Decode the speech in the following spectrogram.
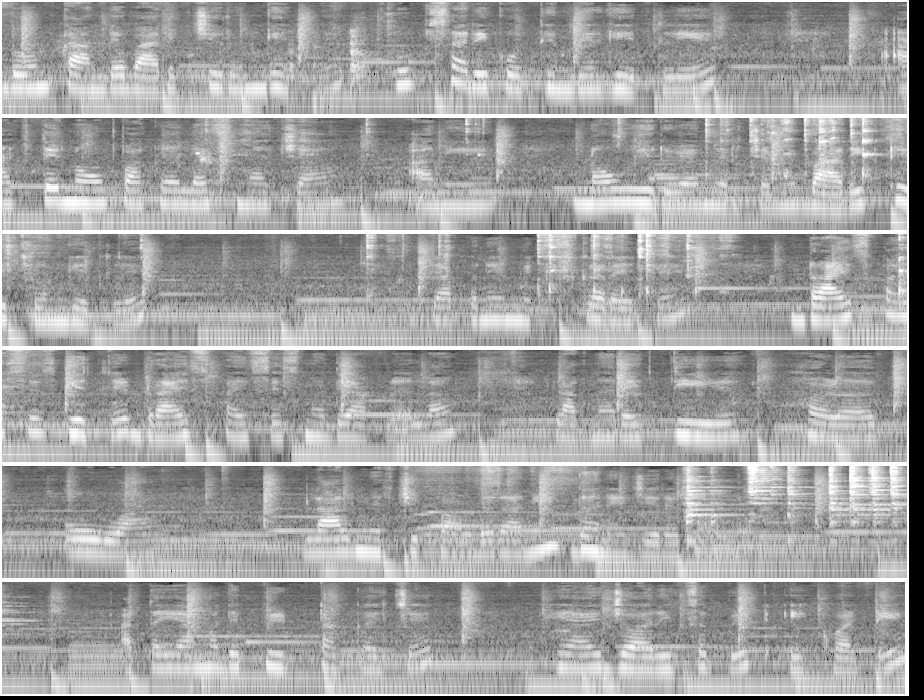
दोन कांदे बारीक चिरून घेतले. खूप सारी कोथिंबीर घेतली आहे आठ ते नऊ पाकळ्या लसणाच्या आणि नऊ हिरव्या मिरच्या मी बारीक ठेचून घेतले. त्या आपण हे मिक्स करायचे. ड्राय स्पायसेस घेतले. ड्राय स्पायसेसमध्ये आपल्याला लागणार आहे तीळ हळद ओवा लाल मिरची पावडर आणि धने जिरे पावडर आता यामध्ये पीठ टाकायचे. हे आहे ज्वारीचं पीठ एक वाटी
